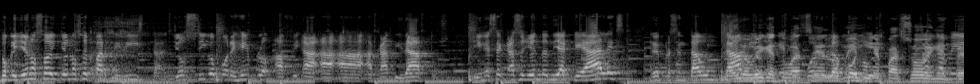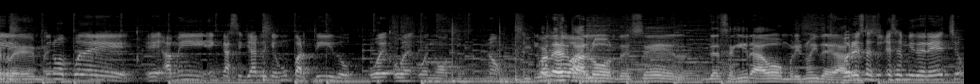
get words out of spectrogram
Porque yo no soy, yo no soy partidista. Yo sigo, por ejemplo, a, a- a- a- a candidatos. Y en ese caso yo entendía que Alex representaba un Ya yo cambio. vi que en tú este haces pueblo y lo mismo que pasó en el a mí, PRM. Tú no me puedes eh, a mí encasillar de que en un partido o, en- o en- o en otro. No. ¿Y cuál es el valor de ser, de seguir a hombre y no ideal? Ese es mi derecho.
